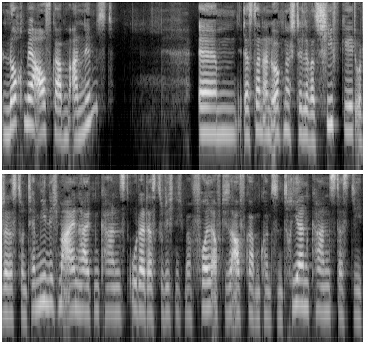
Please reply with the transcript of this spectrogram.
noch mehr Aufgaben annimmst, ähm, dass dann an irgendeiner Stelle was schief geht oder dass du einen Termin nicht mehr einhalten kannst oder dass du dich nicht mehr voll auf diese Aufgaben konzentrieren kannst, dass die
